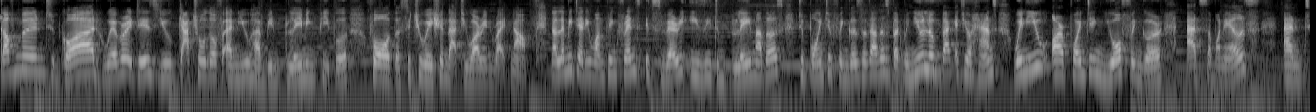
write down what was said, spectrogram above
government, God, whoever it is you catch hold of and you have been blaming people for the situation that you are in right now. Now let me tell you one thing friends, it's very easy to blame others, to point your fingers at others, but when you look back at your hands, when you are pointing your finger at someone else, and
